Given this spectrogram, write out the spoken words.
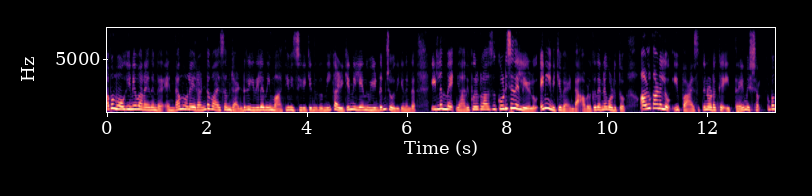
അപ്പോൾ മോഹിനി പറയുന്നുണ്ട് എന്താ മോളെ രണ്ട് പായസം രണ്ട് രീതിയിൽ നീ മാറ്റി വെച്ചിരിക്കുന്നത്. നീ കഴിക്കുന്നില്ലേ? എന്ന് വീണ്ടും ചോദിക്കുന്നുണ്ട് ഇല്ലമ്മേ ഞാനിപ്പോൾ ഒരു ക്ലാസ് കുടിച്ചതല്ലേ ഉള്ളൂ. ഇനി എനിക്ക് വേണ്ട. അവൾക്ക് തന്നെ കൊടുത്തു. അവൾക്കാണല്ലോ ഈ പായസത്തിനോടൊക്കെ ഇത്രയും ഇഷ്ടം. അപ്പം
